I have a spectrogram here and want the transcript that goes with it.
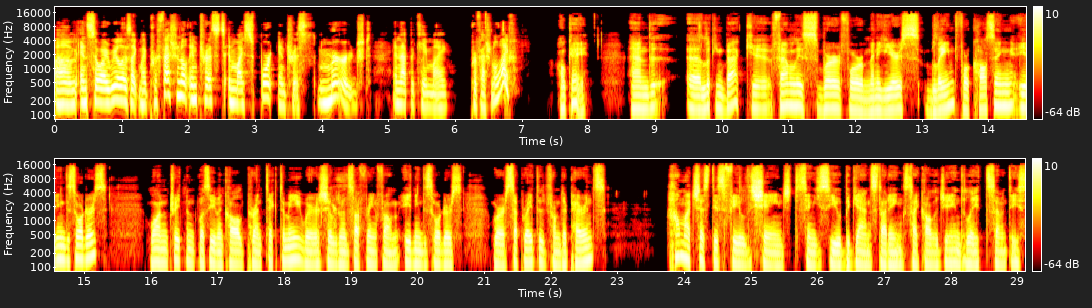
Um, and so I realized like my professional interests and my sport interests merged and that became my professional life. Okay. And uh, looking back, uh, families were for many years blamed for causing eating disorders. One treatment was even called parentectomy, where children suffering from eating disorders were separated from their parents. How much has this field changed since you began studying psychology in the late 70s?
